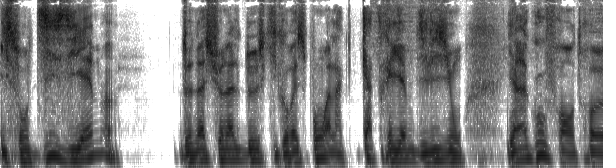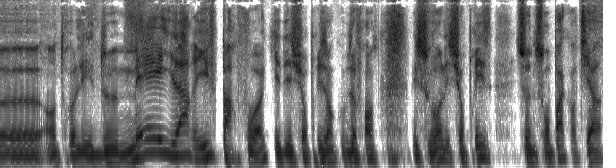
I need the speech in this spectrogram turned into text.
ils sont dixièmes de National 2, ce qui correspond à la quatrième division. Il y a un gouffre entre euh, entre les deux, mais il arrive parfois qu'il y ait des surprises en Coupe de France. Mais souvent les surprises, ce ne sont pas quand il y a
